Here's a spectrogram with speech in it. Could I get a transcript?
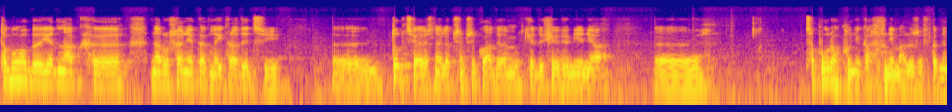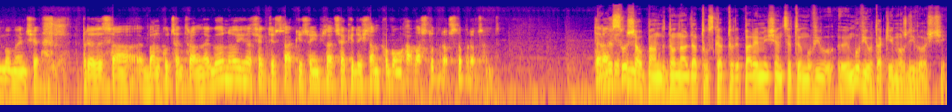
To byłoby jednak e, naruszenie pewnej tradycji. E, Turcja jest najlepszym przykładem, kiedy się wymienia e, co pół roku niemalże w pewnym momencie prezesa banku centralnego, no i efekt jest taki, że inflacja kiedyś tam powąchała 100%. 100%. Ale jest- słyszał pan Donalda Tuska, który parę miesięcy temu mówił, y, mówił o takiej możliwości.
